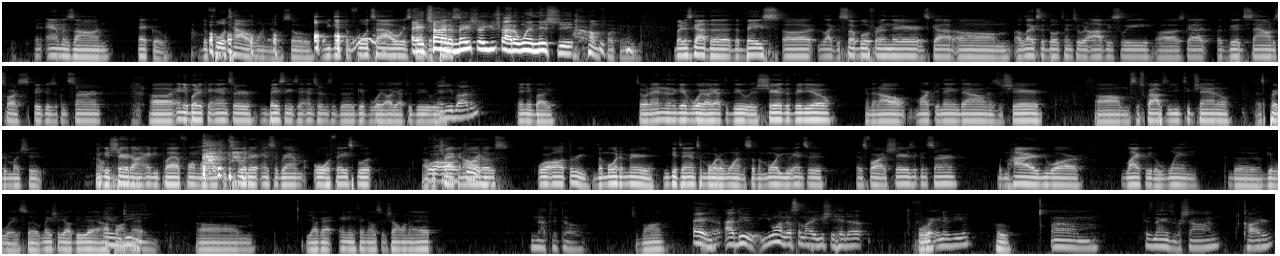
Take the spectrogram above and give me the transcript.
an Amazon Echo, the full tower one though. So you get the full oh. tower. It's Hey, China, make sure you try to win this shit. I'm fucking weak. But it's got the the bass, uh, like the subwoofer in there. It's got um Alexa built into it. Obviously, uh, it's got a good sound as far as speakers are concerned. Uh, anybody can enter. Basically, to enter into the giveaway, all you have to do is Anybody? anybody. So at the end of the giveaway, all you have to do is share the video, and then I'll mark your name down as a share. Um, subscribe to the YouTube channel. That's pretty much it. You Oh. can share it on any platform, whether it's Twitter, Instagram, or Facebook. I'll be tracking all, three. those, or all three. The more the merrier. You get to enter more than once. So the more you enter, as far as shares are concerned, the higher you are likely to win the giveaway. So make sure y'all do that. Hop on that. Indeed. Um, y'all got anything else that y'all want to add, Not at all. Javon? Hey, I do. You want to know somebody you should hit up for For? an interview? Who? Um, his name's Rashawn Carter.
